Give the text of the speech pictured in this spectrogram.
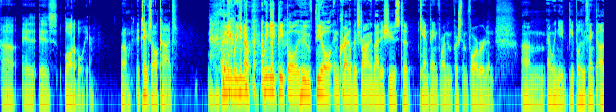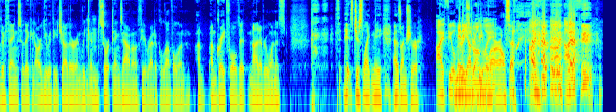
uh, is, is laudable here. Well, it takes all kinds. I mean, we, you know, we need people who feel incredibly strongly about issues to campaign for them, push them forward, and um, and we need people who think the other thing so they can argue with each other, and we can sort things out on a theoretical level. And I'm I'm grateful that not everyone is is just like me, as I'm sure I feel many very other strongly. people are also. I feel I, I,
